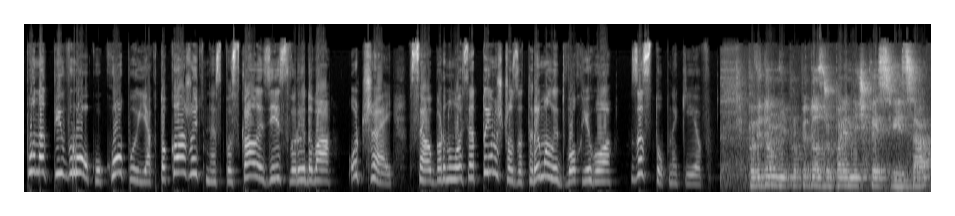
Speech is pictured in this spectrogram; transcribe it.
Понад півроку копи, як то кажуть, не спускали зі Свиридова очей. Все обернулося тим, що затримали двох його заступників. Повідомлення про підозру Паляничка і Свіца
